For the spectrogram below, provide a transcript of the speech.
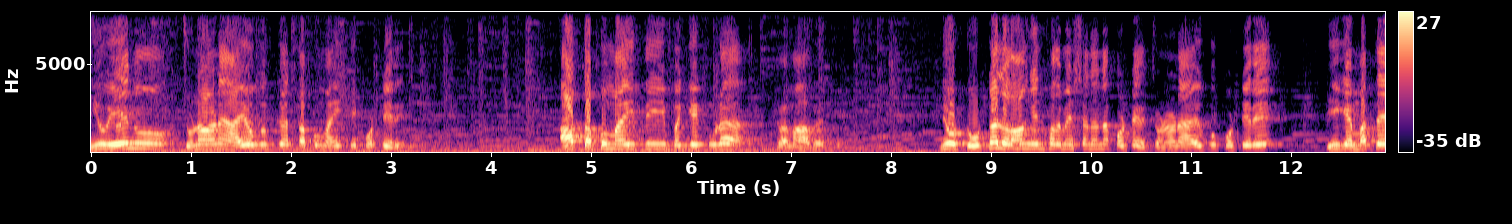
ನೀವು ಏನು ಚುನಾವಣೆ ಆಯೋಗಕ್ಕೆ ತಪ್ಪು ಮಾಹಿತಿ ಕೊಟ್ಟಿರಿ, ಆ ತಪ್ಪು ಮಾಹಿತಿ ಬಗ್ಗೆ ಕೂಡ ಕ್ರಮ ಆಗಬೇಕು. ನೀವು ಟೋಟಲ್ ರಾಂಗ್ ಇನ್ಫಾರ್ಮೇಶನ್ ಅನ್ನ ಕೊಟ್ಟಿರಿ, ಚುನಾವಣಾ ಆಯೋಗಕ್ಕೂ ಕೊಟ್ಟಿರಿ. ಹೀಗೆ ಮತ್ತೆ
